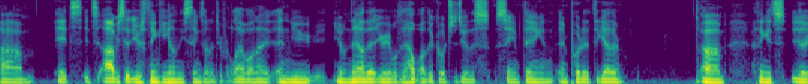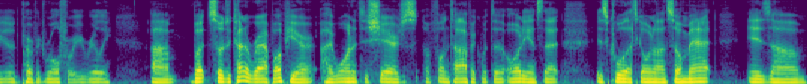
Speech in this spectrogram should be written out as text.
um, it's it's obvious that you're thinking on these things on a different level and I and you you know now that you're able to help other coaches do this same thing and, and put it together um, I think it's you know, a perfect role for you really. Um, but so to kind of wrap up here I wanted to share just a fun topic with the audience that is cool that's going on. So Matt is um,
